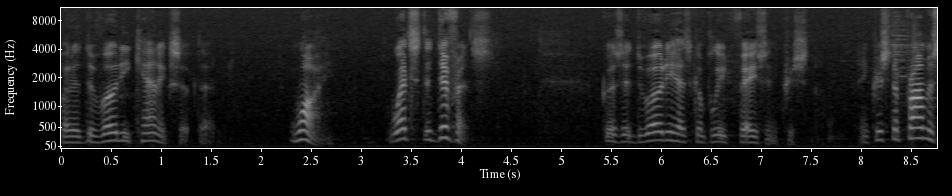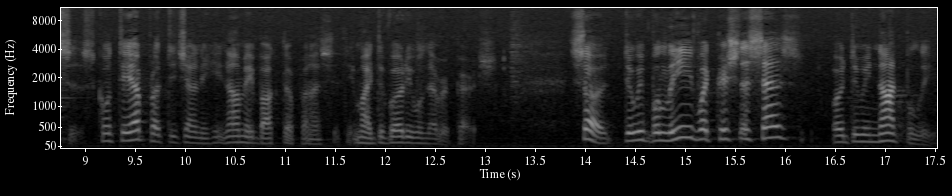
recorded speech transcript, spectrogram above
But a devotee can accept that. Why? What's the difference? Because a devotee has complete faith in Krishna. And Krishna promises, Kaunteya pratijanihi name bhakta pranasiti. My devotee will never perish. So, do we believe what Krishna says or do we not believe?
